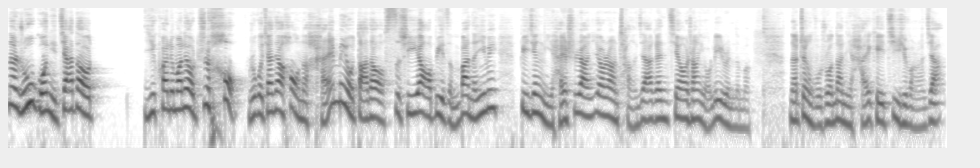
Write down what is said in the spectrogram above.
那如果你加到一块六毛六之后，如果加价后呢还没有达到四十一澳币怎么办呢？因为毕竟你还是让要让厂家跟经销商有利润的嘛。那政府说，那你还可以继续往上加，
